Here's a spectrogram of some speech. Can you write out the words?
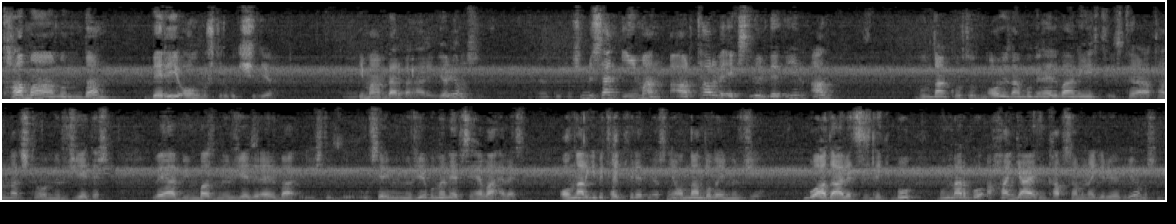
tamamından beri olmuştur bu kişi diyor. İmam Berbehari görüyor musun? Şimdi sen iman artar ve eksilir dediğin an bundan kurtuldun. O yüzden bugün Elbani'ye iftira atanlar işte o mürciyedir. Veya Binbaz mürciyedir. Elba, işte Hüseyin mürciye bunların hepsi heva heves. Onlar gibi tekfir etmiyorsun ya ondan dolayı mürciye. Bu adaletsizlik. Bu bunlar bu hangi ayetin kapsamına giriyor biliyor musun?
